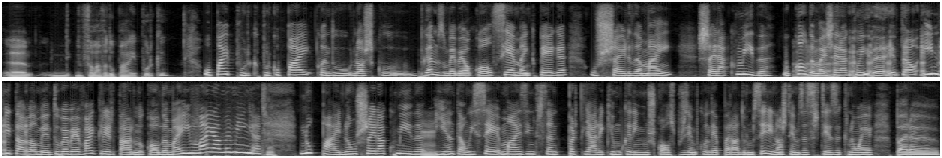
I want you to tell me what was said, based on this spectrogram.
Uh, falava do pai porque o pai, porque? Porque o pai, quando nós pegamos um bebê ao colo, se é a mãe que pega, o cheiro da mãe cheira a comida. O colo ah. da mãe ah. cheira a comida. Então, inevitavelmente, o bebê vai querer estar no colo da mãe e vai à maminha. Sim. No pai, não cheira a comida. Hum. E então, isso é mais interessante partilhar aqui um bocadinho os colos, por exemplo, quando é para adormecer, e nós temos a certeza que não é para,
